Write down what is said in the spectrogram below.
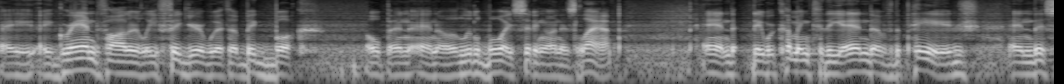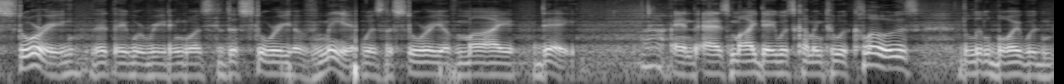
a, a grandfatherly figure with a big book open and a little boy sitting on his lap. And they were coming to the end of the page and this story that they were reading was the story of me. It was the story of my day. Ah. And as my day was coming to a close the little boy would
